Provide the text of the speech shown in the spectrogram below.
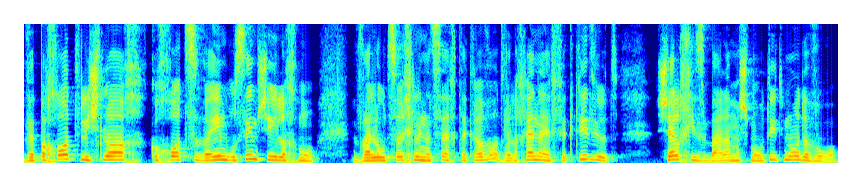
ופחות לשלוח כוחות צבאיים רוסים שיילחמו. אבל הוא צריך לנצח את הקרבות, ולכן האפקטיביות של חיזבאללה משמעותית מאוד עבורו.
